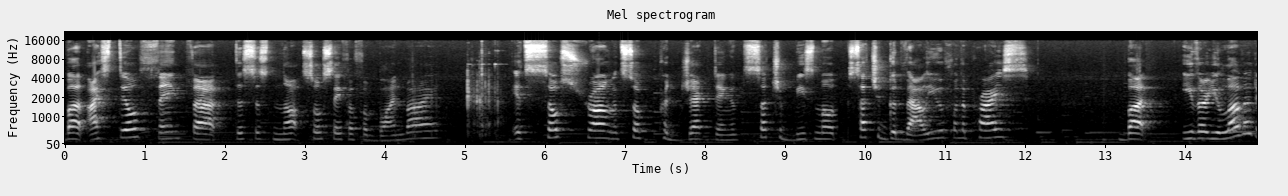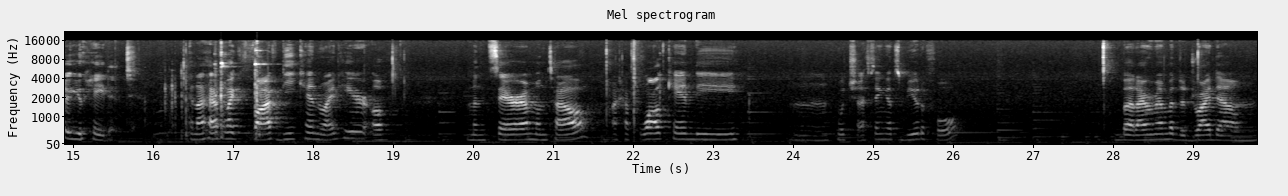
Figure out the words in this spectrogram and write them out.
but I still think that this is not so safe of a blind buy it's so strong, it's so projecting, it's such a beast mode, such a good value for the price. But either you love it or you hate it. And I have like five decant right here of Mancera Montale. I have Wild Candy, mm, which I think it's beautiful. But I remember the dry down.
